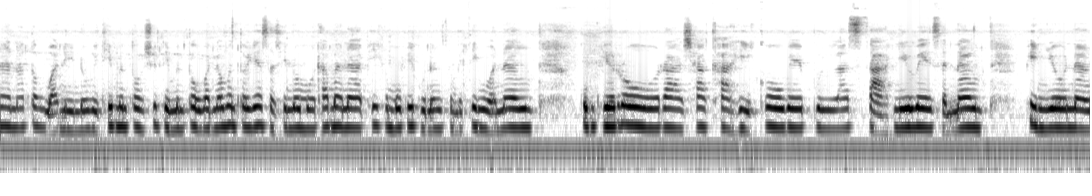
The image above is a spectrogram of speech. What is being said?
นานาตวันนิโนที่มันโตชุติมันโตวันนันวันโตเยสัสสิโนโมทามานาพิกมุพิกุนังสมิติหัวนังกุมพิโรราชาคาหิโกเวปุลัสสานิเวสนังพิญโยนัง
